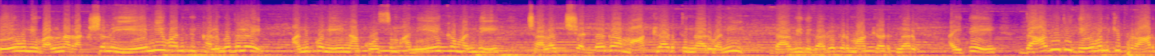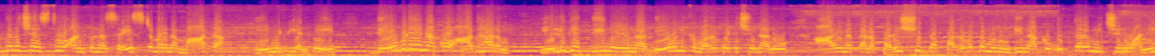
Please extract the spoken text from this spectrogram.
దేవుని వలన రక్షణ ఏమీ వానికి కలుగదులే అనుకుని నా కోసం అనేక మంది చాలా చెడ్డగా మాట్లాడుతున్నారు అని దావీదు గారు ఇక్కడ మాట్లాడుతున్నారు. అయితే దావీదు దేవునికి ప్రార్థన చేస్తూ అంటున్న శ్రేష్టమైన మాట ఏమిటి అంటే దేవుడే నాకు ఆధారం. ఎలుగెత్తి నేను నా దేవునికి మొరపెట్టుచున్నాను. ఆయన తన పరిశుద్ధ పర్వతము నుండి నాకు ఉత్తరం ఇచ్చును అని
